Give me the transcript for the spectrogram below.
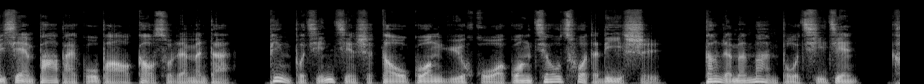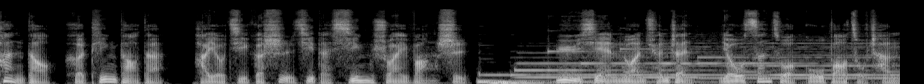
玉县八百古堡告诉人们的。并不仅仅是刀光与火光交错的历史，当人们漫步其间，看到和听到的还有几个世纪的兴衰往事。玉县暖泉镇由三座古堡组成，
